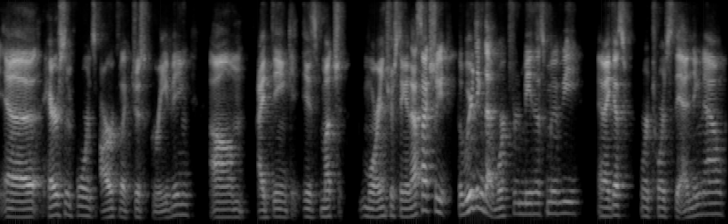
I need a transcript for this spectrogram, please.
uh Harrison Ford's arc, like just grieving, um, I think is much more interesting. And that's actually the weird thing that worked for me in this movie. And I guess we're towards the ending now.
